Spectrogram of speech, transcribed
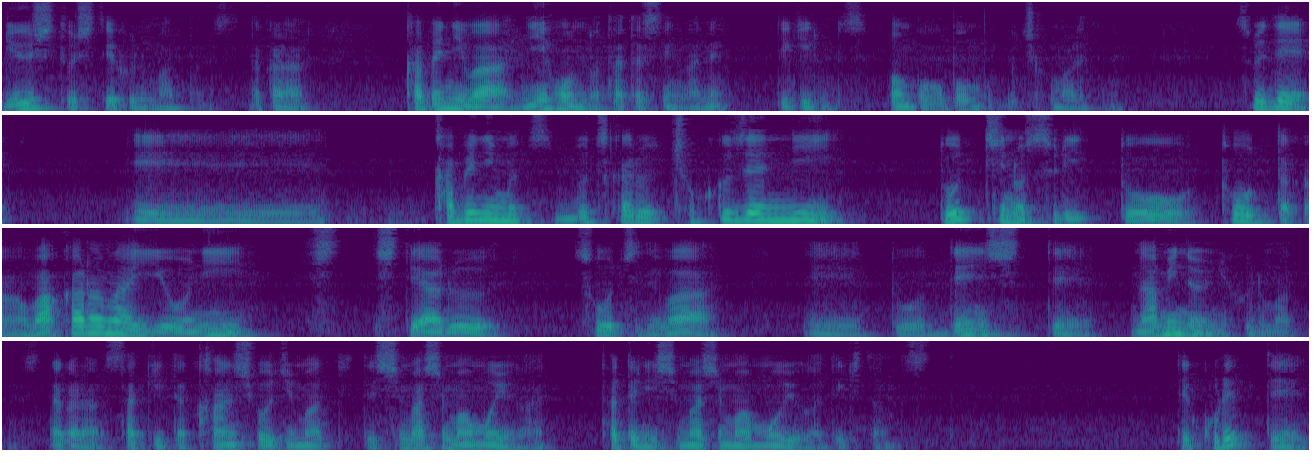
粒子として振る舞ったんです。だから壁には2本の縦線がねできるんです。ポンポコポンポコ打ち込まれてね。それで、えー、壁にぶつかる直前にどっちのスリットを通ったかが分からないようにしてある装置では、えーと、電子って波のように振る舞ってんですだからさっき言った干渉島って言ってしましま模様が縦にしましま模様ができたんですでこれって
